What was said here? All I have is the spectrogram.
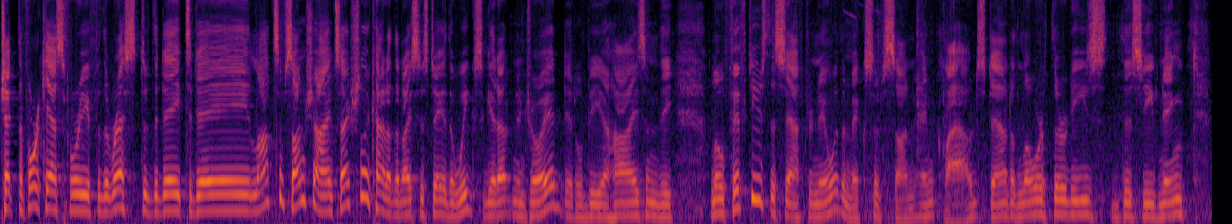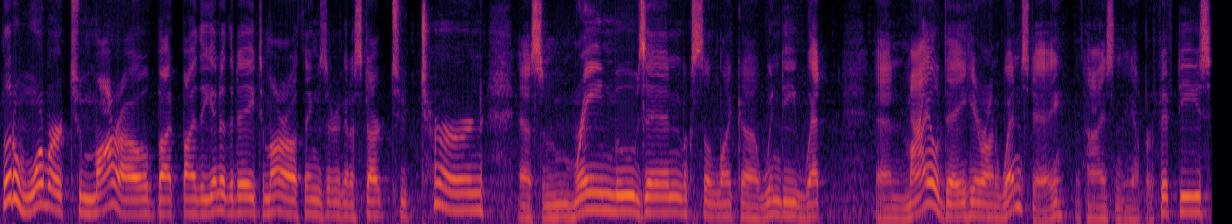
Check the forecast for you for the rest of the day today. Lots of sunshine. It's actually kind of the nicest day of the week, so get out and enjoy it. It'll be a highs in the low 50s this afternoon with a mix of sun and clouds, down to the lower 30s this evening. A little warmer tomorrow, but by the end of the day tomorrow, things are going to start to turn as some rain moves in. Looks like a windy, wet, and mild day here on Wednesday with highs in the upper 50s.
